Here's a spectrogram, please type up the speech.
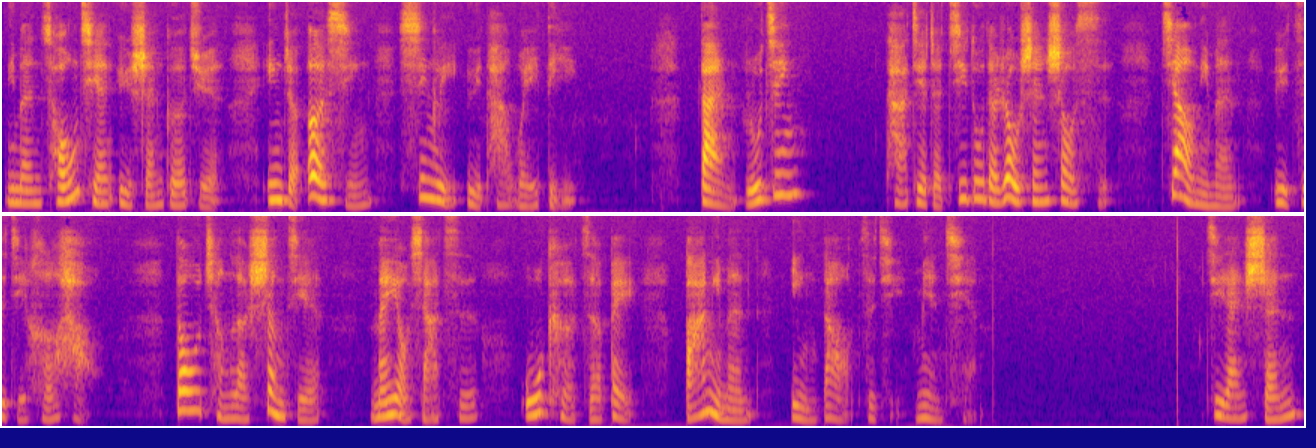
你们从前与神隔绝，因着恶行，心里与他为敌；但如今，他借着基督的肉身受死，叫你们与自己和好，都成了圣洁，没有瑕疵，无可责备，把你们引到自己面前。既然神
